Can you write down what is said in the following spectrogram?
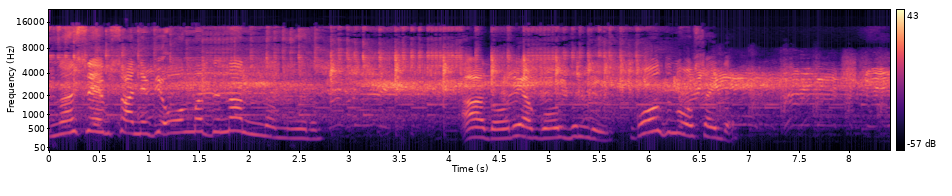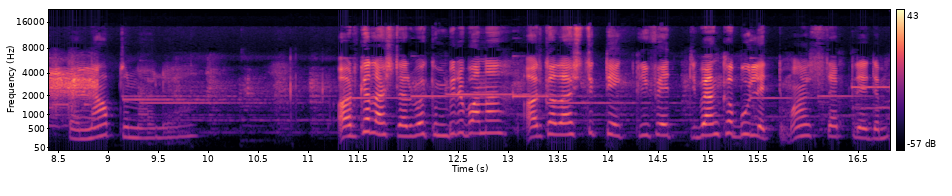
nasıl efsanevi olmadığını anlamıyorum. Aa doğru ya golden değil. Golden olsaydı. Ben ne yaptım öyle ya? Arkadaşlar bakın biri bana arkadaşlık teklif etti. Ben kabul ettim. Acceptledim.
